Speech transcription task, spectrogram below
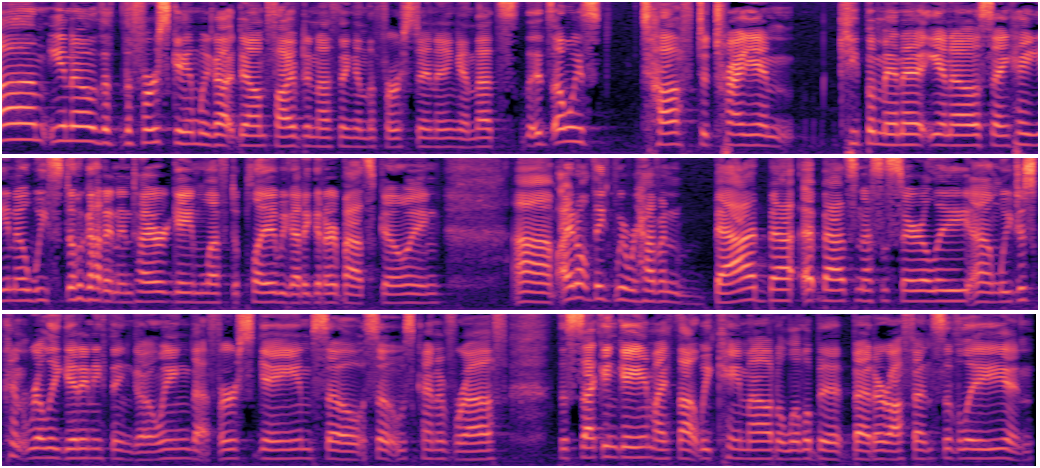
Um, you know, the, the first game we got down five to nothing in the first inning, and that's it's always tough to try and keep them in it. You know, saying, hey, you know, we still got an entire game left to play. We got to get our bats going. Um, I don't think we were having bad bat- at bats necessarily. Um, we just couldn't really get anything going that first game, so so it was kind of rough. The second game, I thought we came out a little bit better offensively and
